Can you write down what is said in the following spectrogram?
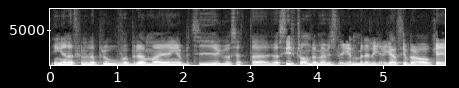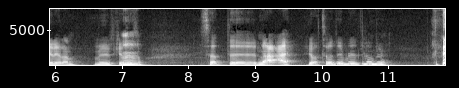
inga nationella prov att bedöma. Jag har inga betyg att sätta. Jag har skrivit om det men visserligen. Men det ligger ganska bra och okej redan. Med utkast mm. så. så att, eh, nej. Jag tror att det blir lite lugnt nu.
